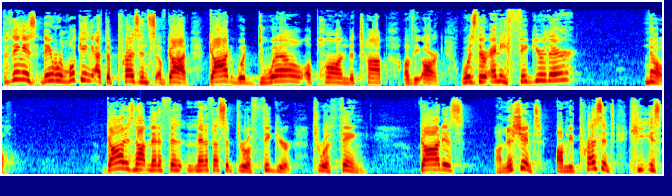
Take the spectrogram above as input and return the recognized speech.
The thing is, they were looking at the presence of God. God would dwell upon the top of the ark. Was there any figure there? No. God is not manifest, manifested through a figure, through a thing. God is omniscient, omnipresent. He is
